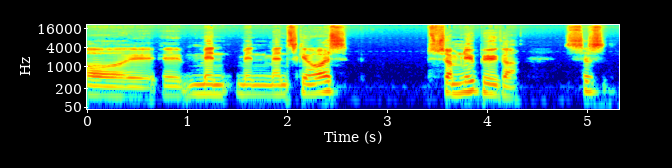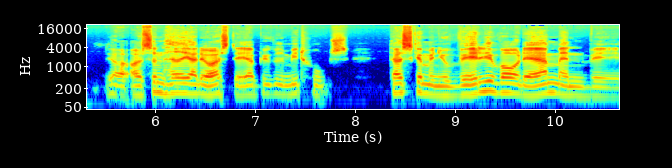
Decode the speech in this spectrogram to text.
og, øh, men, men man skal også som nybygger, så, og sådan havde jeg det også, da jeg byggede mit hus, der skal man jo vælge, hvor det er, man vil,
